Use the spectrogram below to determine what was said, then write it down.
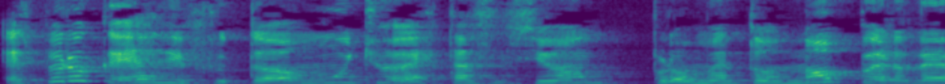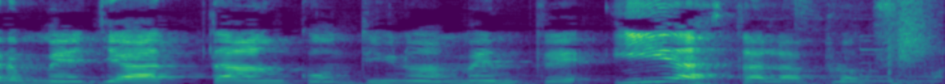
Espero que hayas disfrutado mucho de esta sesión, prometo no perderme ya tan continuamente y hasta la próxima.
